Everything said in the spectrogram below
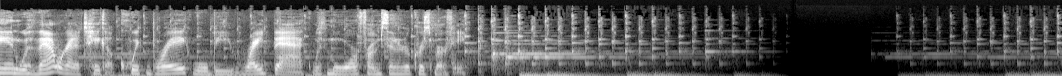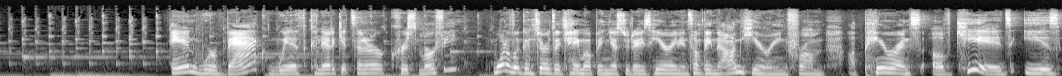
And with that, we're going to take a quick break. We'll be right back with more from Senator Chris Murphy. And we're back with Connecticut Senator Chris Murphy. One of the concerns that came up in yesterday's hearing, and something that I'm hearing from uh, parents of kids, is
